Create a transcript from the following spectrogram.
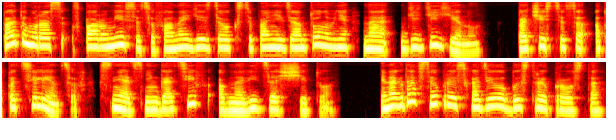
Поэтому раз в пару месяцев она ездила к Степаниде Антоновне на гигиену, почиститься от подселенцев, снять негатив, обновить защиту. Иногда все происходило быстро и просто,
